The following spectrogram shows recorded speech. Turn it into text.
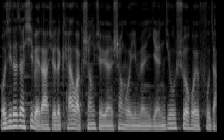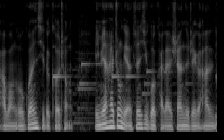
我记得在西北大学的 Kellogg 商学院上过一门研究社会复杂网络关系的课程，里面还重点分析过凯戴珊的这个案例。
